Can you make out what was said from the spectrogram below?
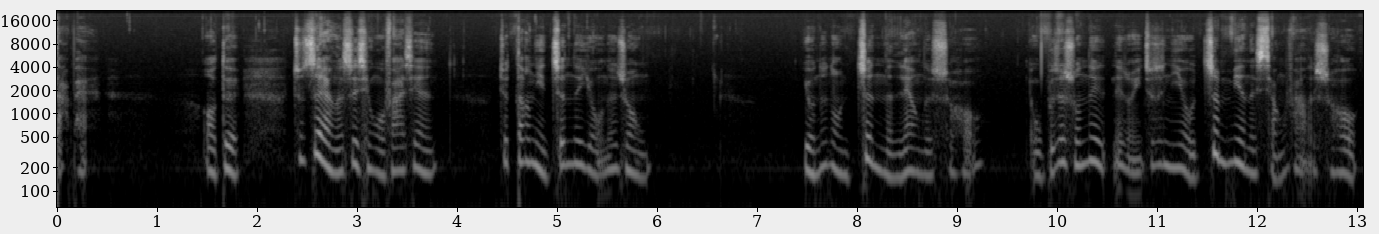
打牌。哦，对，就这两个事情，我发现，就当你真的有那种有那种正能量的时候，我不是说那那种，就是你有正面的想法的时候，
